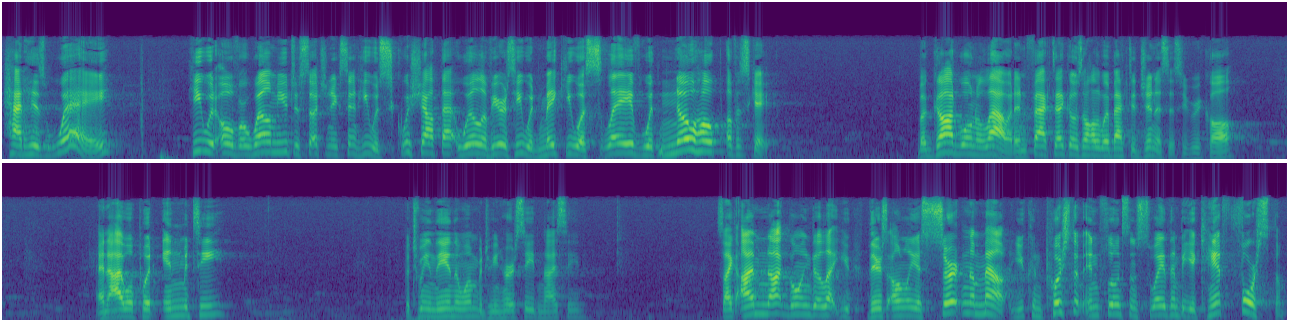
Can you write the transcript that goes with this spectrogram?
had his way, He would overwhelm you to such an extent, he would squish out that will of yours. He would make you a slave with no hope of escape. But God won't allow it. In fact, that goes all the way back to Genesis, you recall. And I will put enmity between thee and the woman, between her seed and thy seed. It's like, I'm not going to let you. There's only a certain amount. You can push them, influence them, sway them, but you can't force them.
